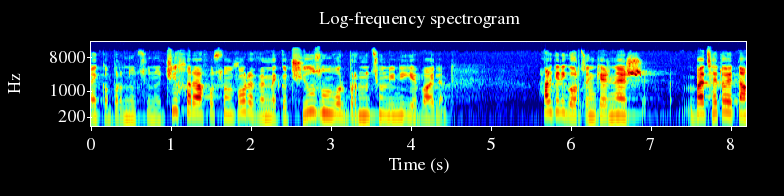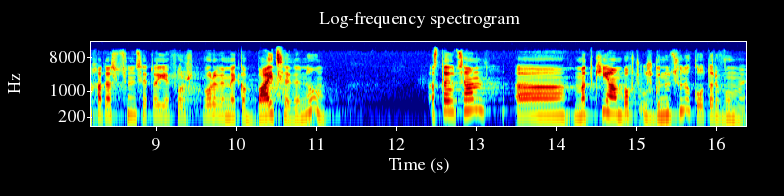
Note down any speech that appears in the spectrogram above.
մեկը բռնությունը չի խրախուսում, որևէ մեկը չի ուզում, որ բռնություն լինի եւ այլն։ Հարգելի գործընկերներ, բայց հետո այդ նախադասությունից հետո երբ որ որևէ մեկը բայց է դնում, ըստ էության մտքի ամբողջ ուժգնությունը կոտրվում է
